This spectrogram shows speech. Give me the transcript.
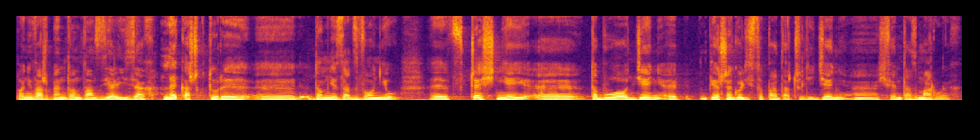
ponieważ będąc na dializach, lekarz, który e, do mnie zadzwonił, e, wcześniej to było dzień e, 1 listopada, czyli dzień święta zmarłych.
